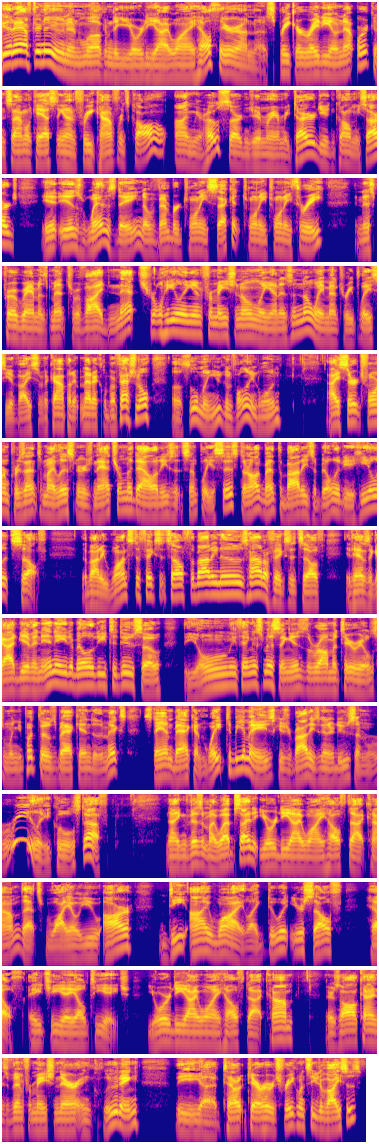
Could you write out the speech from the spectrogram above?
good afternoon, and welcome to Your DIY Health here on the Spreaker Radio Network and simulcasting on free conference call. I'm your host, Sergeant Jim Ram, retired. You can call me Sarge. It is Wednesday, November 22nd, 2023, and this program is meant to provide natural healing information only and is in no way meant to replace the advice of a competent medical professional, assuming you can find one. I search for and present to my listeners natural modalities that simply assist and augment the body's ability to heal itself. The body wants to fix itself. The body knows how to fix itself. It has a God given innate ability to do so. The only thing that's missing is the raw materials. And when you put those back into the mix, stand back and wait to be amazed because your body's going to do some really cool stuff. Now you can visit my website at yourdiyhealth.com. That's Y O U R D I Y, like do it yourself health, H E A L T H, yourdiyhealth.com. There's all kinds of information there, including the uh, terahertz frequency devices.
